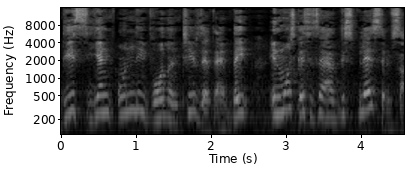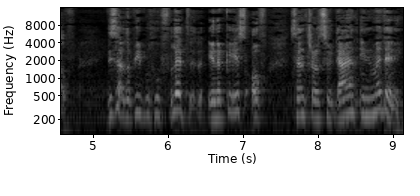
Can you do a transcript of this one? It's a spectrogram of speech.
these young only volunteers at time, they, in most cases, they have displaced themselves these are the people who fled. In a case of Central Sudan in Medani,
